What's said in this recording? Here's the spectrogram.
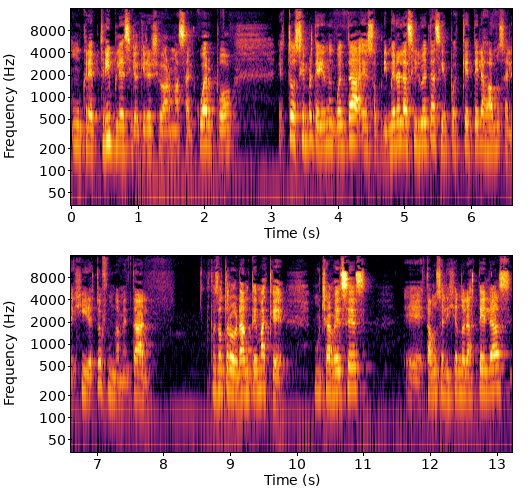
un crepe triple si lo quieren llevar más al cuerpo. Esto siempre teniendo en cuenta eso, primero las siluetas y después qué telas vamos a elegir. Esto es fundamental. Pues otro gran tema es que muchas veces eh, estamos eligiendo las telas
